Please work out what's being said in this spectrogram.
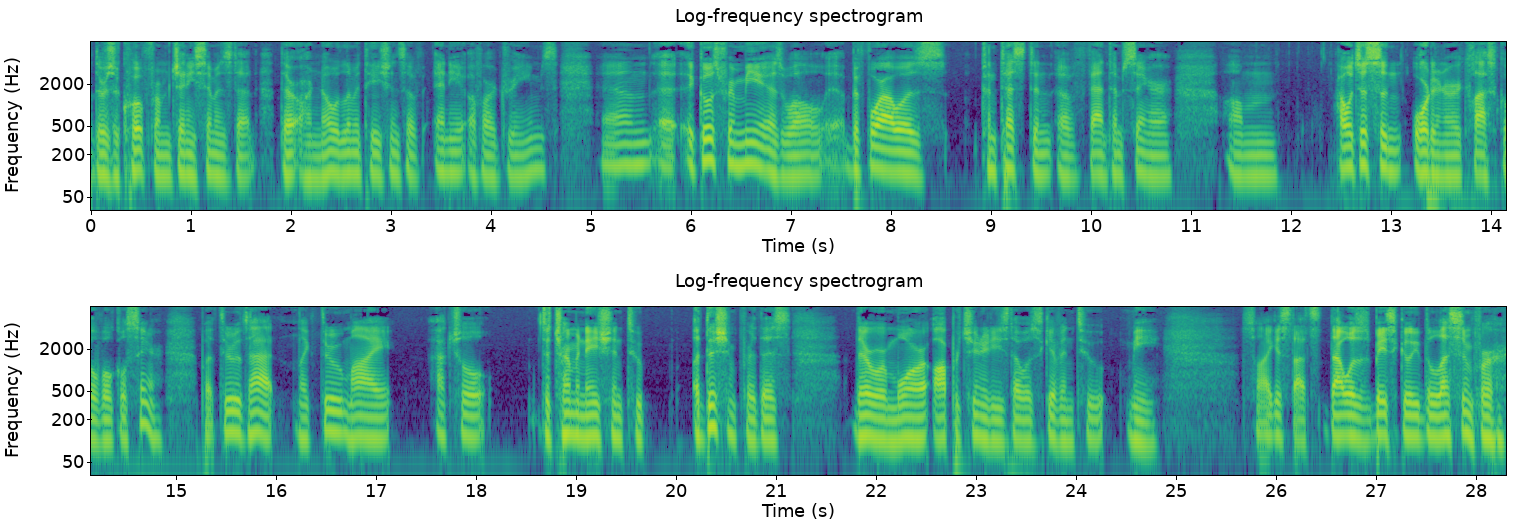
there's a quote from Jenny Simmons that there are no limitations of any of our dreams, and uh, it goes for me as well. Before I was contestant of Phantom Singer, um, I was just an ordinary classical vocal singer. But through that, like through my actual determination to audition for this, there were more opportunities that was given to me. So I guess that's that was basically the lesson for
